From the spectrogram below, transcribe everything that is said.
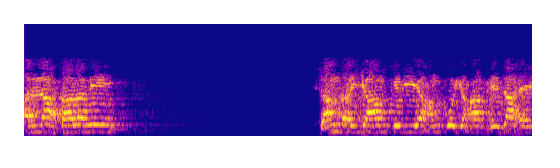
اللہ تعالی نے چند ایام کے لیے ہم کو یہاں بھیجا ہے۔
